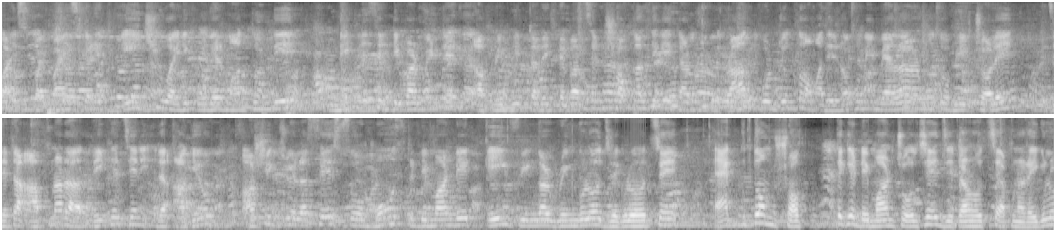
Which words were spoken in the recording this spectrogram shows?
বাইশ বাই বাইশ ক্যারেট এইচ ইউআইডি কোডের মাধ্যম দিয়ে নেকলেসের ডিপার্টমেন্টের আপনি ভিড়টা দেখতে পাচ্ছেন। সকাল থেকে কারণ রাত পর্যন্ত আমাদের এরকমই মেলার মতো ভিড় চলে, যেটা আপনারা দেখেছেন এর আগেও আশিক জুয়েলার্সে সো মোস্ট ডিমান্ডেড এই ফিঙ্গার রিংগুলো যেগুলো হচ্ছে একদম সব থেকে ডিমান্ড চলছে, যেটা হচ্ছে আপনার এগুলো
